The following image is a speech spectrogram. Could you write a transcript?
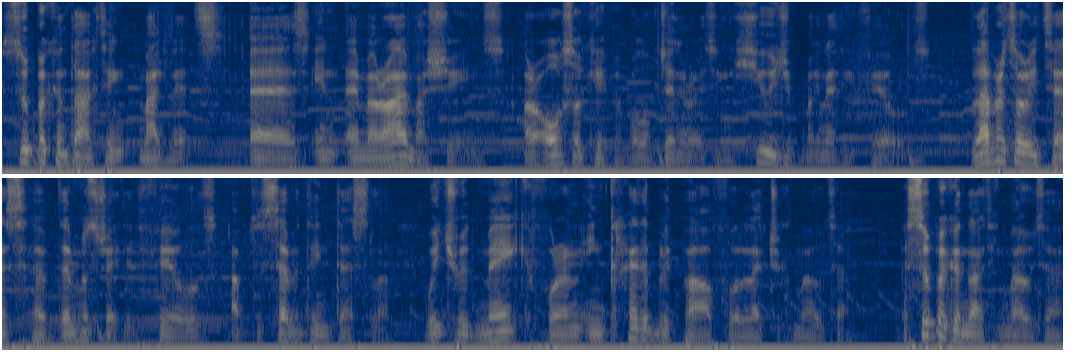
Superconducting magnets, as in MRI machines, are also capable of generating huge magnetic fields. Laboratory tests have demonstrated fields up to 17 Tesla, which would make for an incredibly powerful electric motor. A superconducting motor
